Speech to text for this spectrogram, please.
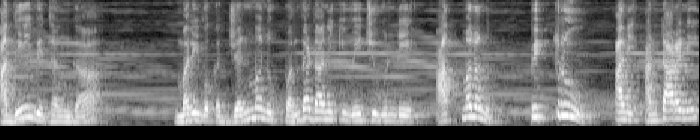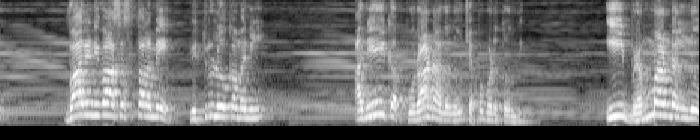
అదేవిధంగా మరి ఒక జన్మను పొందడానికి వేచి ఉండే ఆత్మలను పితృ అని అంటారని వారి నివాస స్థలమే పితృలోకమని అనేక పురాణాలలో చెప్పబడుతోంది. ఈ బ్రహ్మాండంలో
